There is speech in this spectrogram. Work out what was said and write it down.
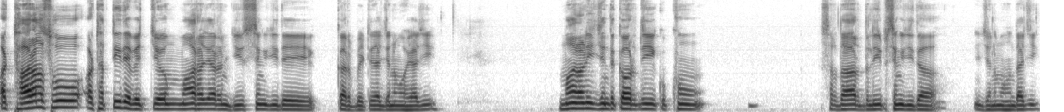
1838 ਦੇ ਵਿੱਚ ਮਹਾਰਾਜਾ ਰਣਜੀਤ ਸਿੰਘ ਜੀ ਦੇ ਘਰ ਬੇਟੇ ਦਾ ਜਨਮ ਹੋਇਆ ਜੀ। ਮਹਾਰਾਣੀ ਜਿੰਦ ਕੌਰ ਦੀ ਕੁੱਖੋਂ ਸਰਦਾਰ ਦਲੀਪ ਸਿੰਘ ਜੀ ਦਾ ਜਨਮ ਹੁੰਦਾ ਜੀ।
